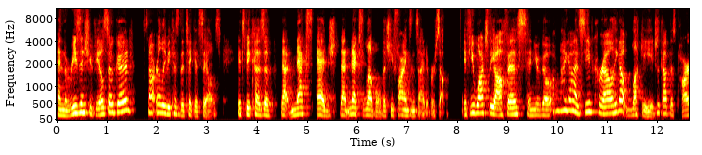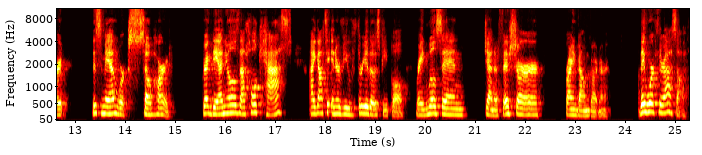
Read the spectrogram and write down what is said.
And the reason she feels so good, it's not really because of the ticket sales. It's because of that next edge, that next level that she finds inside of herself. If you watch The Office and you go, Oh my God, Steve Carell, he got lucky. He just got this part. This man works so hard. Greg Daniels, that whole cast, I got to interview three of those people, Rainn Wilson, Jenna Fischer, Brian Baumgartner. They worked their ass off.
